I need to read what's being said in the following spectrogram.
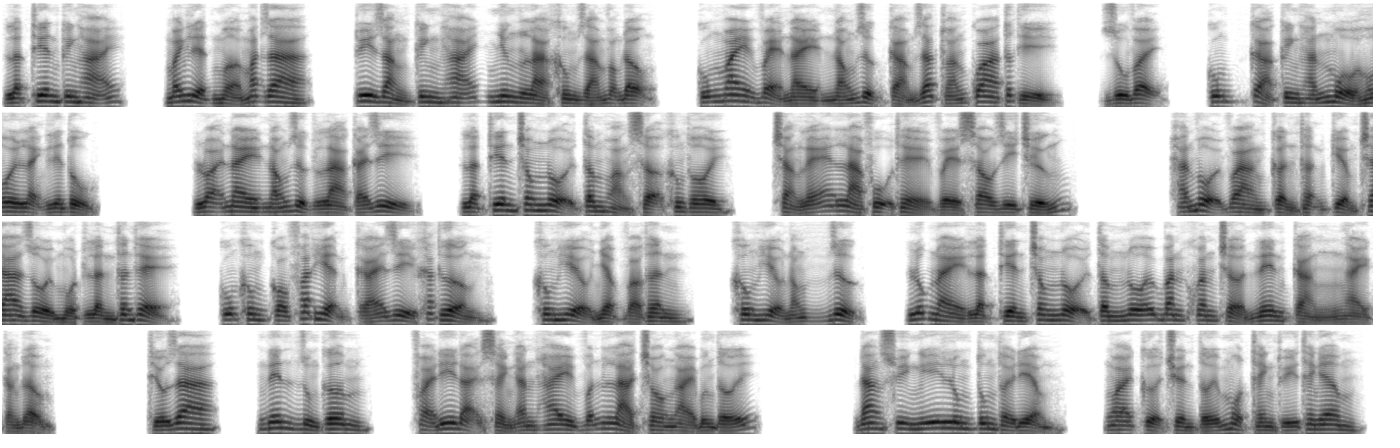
Lật thiên kinh hãi, mãnh liệt mở mắt ra, tuy rằng kinh hãi nhưng là không dám vọng động, cũng may vẻ này nóng rực cảm giác thoáng qua tức thì, dù vậy, cũng cả kinh hắn mồ hôi lạnh liên tục. Loại này nóng rực là cái gì? Lật thiên trong nội tâm hoảng sợ không thôi, chẳng lẽ là phụ thể về sau di chứng? Hắn vội vàng cẩn thận kiểm tra rồi một lần thân thể, cũng không có phát hiện cái gì khác thường, không hiểu nhập vào thân, không hiểu nóng rực, lúc này lật thiên trong nội tâm nỗi băn khoăn trở nên càng ngày càng đậm. Thiếu ra, nên dùng cơm, phải đi đại sảnh ăn hay vẫn là cho ngài bưng tới. Đang suy nghĩ lung tung thời điểm, ngoài cửa truyền tới một thanh thúy thanh âm.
